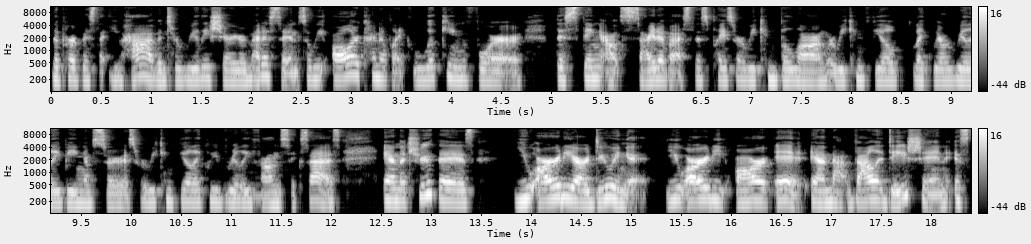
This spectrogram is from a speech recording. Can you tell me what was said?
the purpose that you have and to really share your medicine. So we all are kind of like looking for this thing outside of us, this place where we can belong, where we can feel like we are really being of service, where we can feel like we've really mm-hmm. found success. And the truth is, you already are doing it. You already are it. And that validation is,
